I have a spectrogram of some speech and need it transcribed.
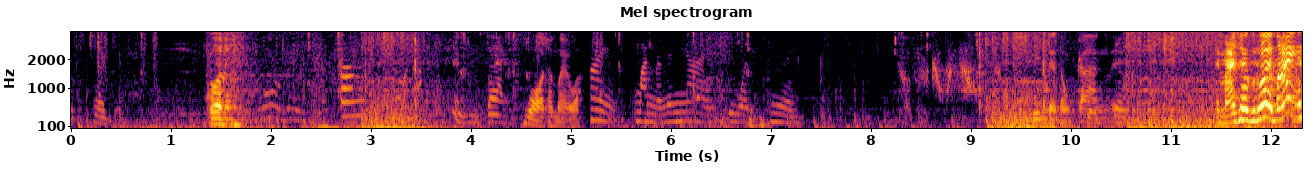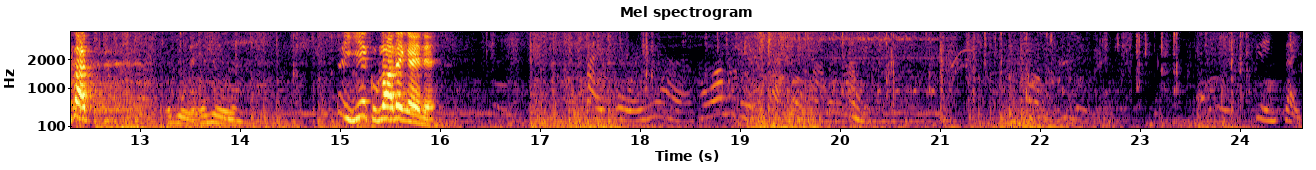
of charges. ตัวหนึ่งตั้งวอทำไมวะไม่มันน่ะเล่นง่ายกวนเหนื่อยวิ่งแต่ตรงกลางเลยไอ้ไม้ช่วยกูด้วยไม้ไอสัตว์ก็อยู่ก็อยู่ไอ้เหี้ยกูรอดได้ไงเนี่ย ใส่ปุ๋ยเนี่ยเพราะว่าเมื่อกี้แขกลงมาเป็น แบบ Feeling sight.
